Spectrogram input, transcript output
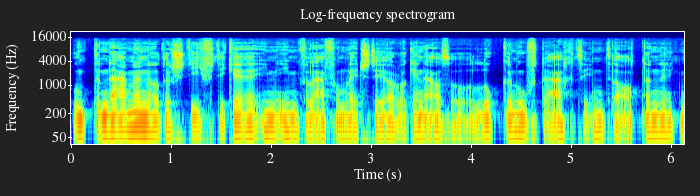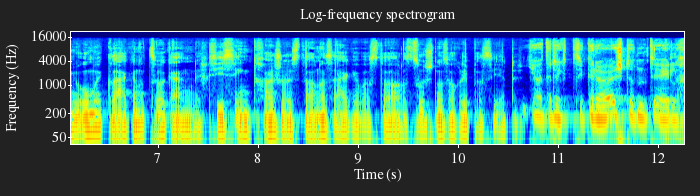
Unternehmen oder Stiftungen im, im Verlauf des letzten Jahres, wo genau so Lücken auftaucht sind, Daten irgendwie umgelegen und zugänglich sind. Kannst du uns da noch sagen, was da alles sonst noch so ein bisschen passiert ist? Ja, der, der grösste und eigentlich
